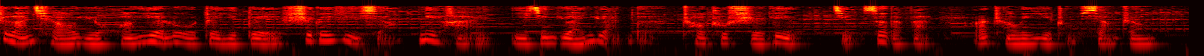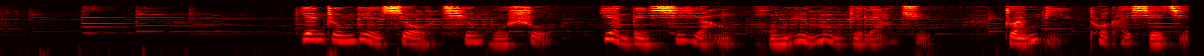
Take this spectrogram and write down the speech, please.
赤兰桥与黄叶路这一对诗歌意象，内涵已经远远的超出时令景色的范，而成为一种象征。烟中烈秀清无数，雁背夕阳红玉梦这两句，转笔拓开写景，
